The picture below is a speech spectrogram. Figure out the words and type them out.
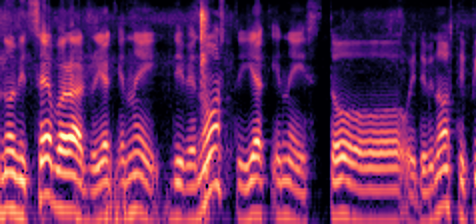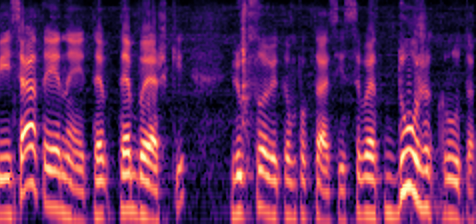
Ну, від себе раджу, як NA 90, як NA 100, ой, 90, 50 NA, ТБшки, люксові комплектації. Себе дуже круто,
